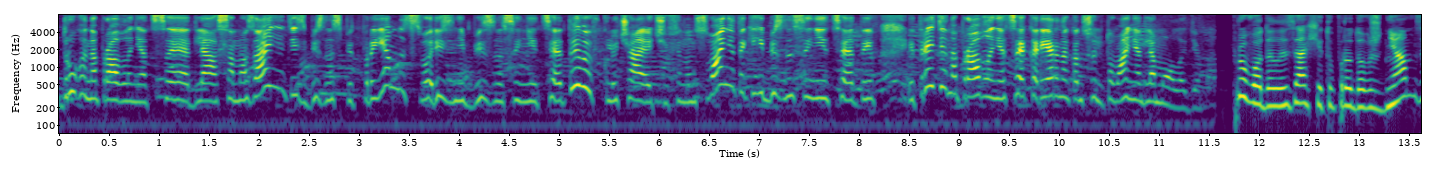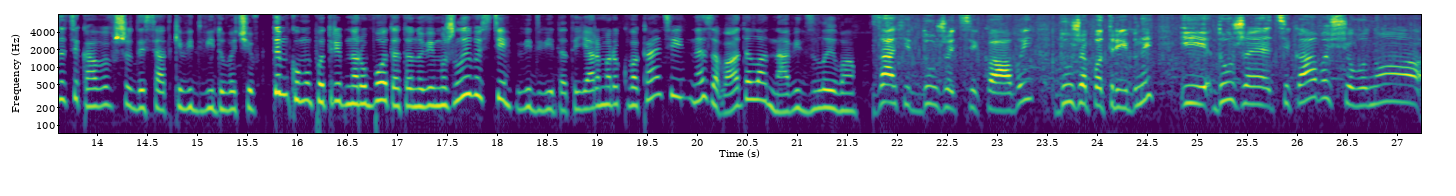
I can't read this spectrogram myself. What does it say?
Друге направлення це для самозайнятість, бізнес-підприємництво, різні бізнес-ініціативи, включаючи фінансування таких бізнес-ініціатив. І третє направлення це кар'єрне консультування для молоді. Проводили захід упродовж дня, зацікавивши десятки відвідувачів. Тим, кому потрібна робота та нові можливості, відвідати ярмарок вакансій не завадила навіть злива. Захід дуже цікавий, дуже потрібний. І дуже цікаво, що воно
